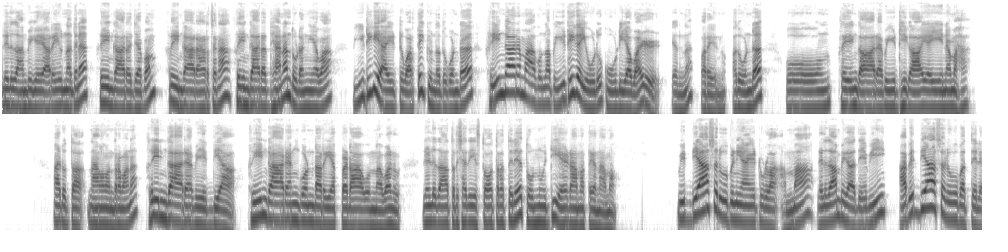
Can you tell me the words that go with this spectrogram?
ലളിതാംബികയെ അറിയുന്നതിന് ഹ്രീങ്കാര ജപം ഹ്രീങ്കാരാർച്ചന ഹ്രീങ്കാരധ്യാനം തുടങ്ങിയവ പീഠികയായിട്ട് വർത്തിക്കുന്നതുകൊണ്ട് ഹ്രീങ്കാരമാകുന്ന പീഠികയോട് കൂടിയവൾ എന്ന് പറയുന്നു. അതുകൊണ്ട് ഓം ഹ്രീങ്കാര പീഠികായൈ നമഃ. അടുത്ത നാമമന്ത്രമാണ്. ഹ്രീങ്കാരവേദ്യ ഹ്രീങ്കാരം കൊണ്ടറിയപ്പെടാവുന്നവൾ. ലളിതാത്രിശതി സ്തോത്രത്തിലെ തൊണ്ണൂറ്റി ഏഴാമത്തെ നാമം. വിദ്യാസ്വരൂപിണിയായിട്ടുള്ള അമ്മ ലളിതാംബികാദേവി അവിദ്യാസ്വരൂപത്തിൽ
